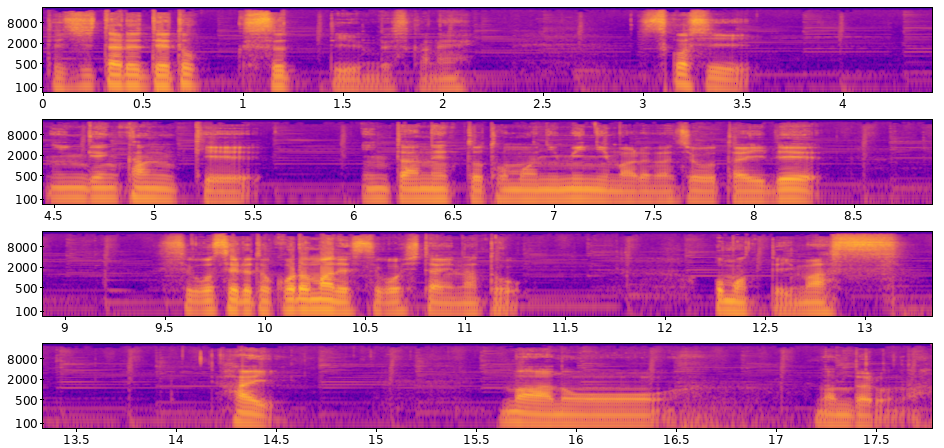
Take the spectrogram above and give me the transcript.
デジタルデトックスっていうんですかね。少し人間関係、インターネットともにミニマルな状態で過ごせるところまで過ごしたいなと思っています。はい。まああのーなんだろうな。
